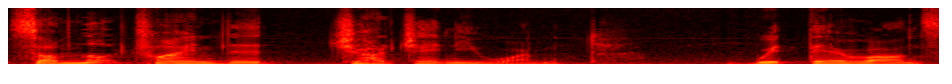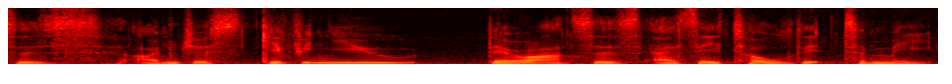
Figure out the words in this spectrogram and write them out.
So I'm not trying to judge anyone with their answers. I'm just giving you their answers as they told it to me.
